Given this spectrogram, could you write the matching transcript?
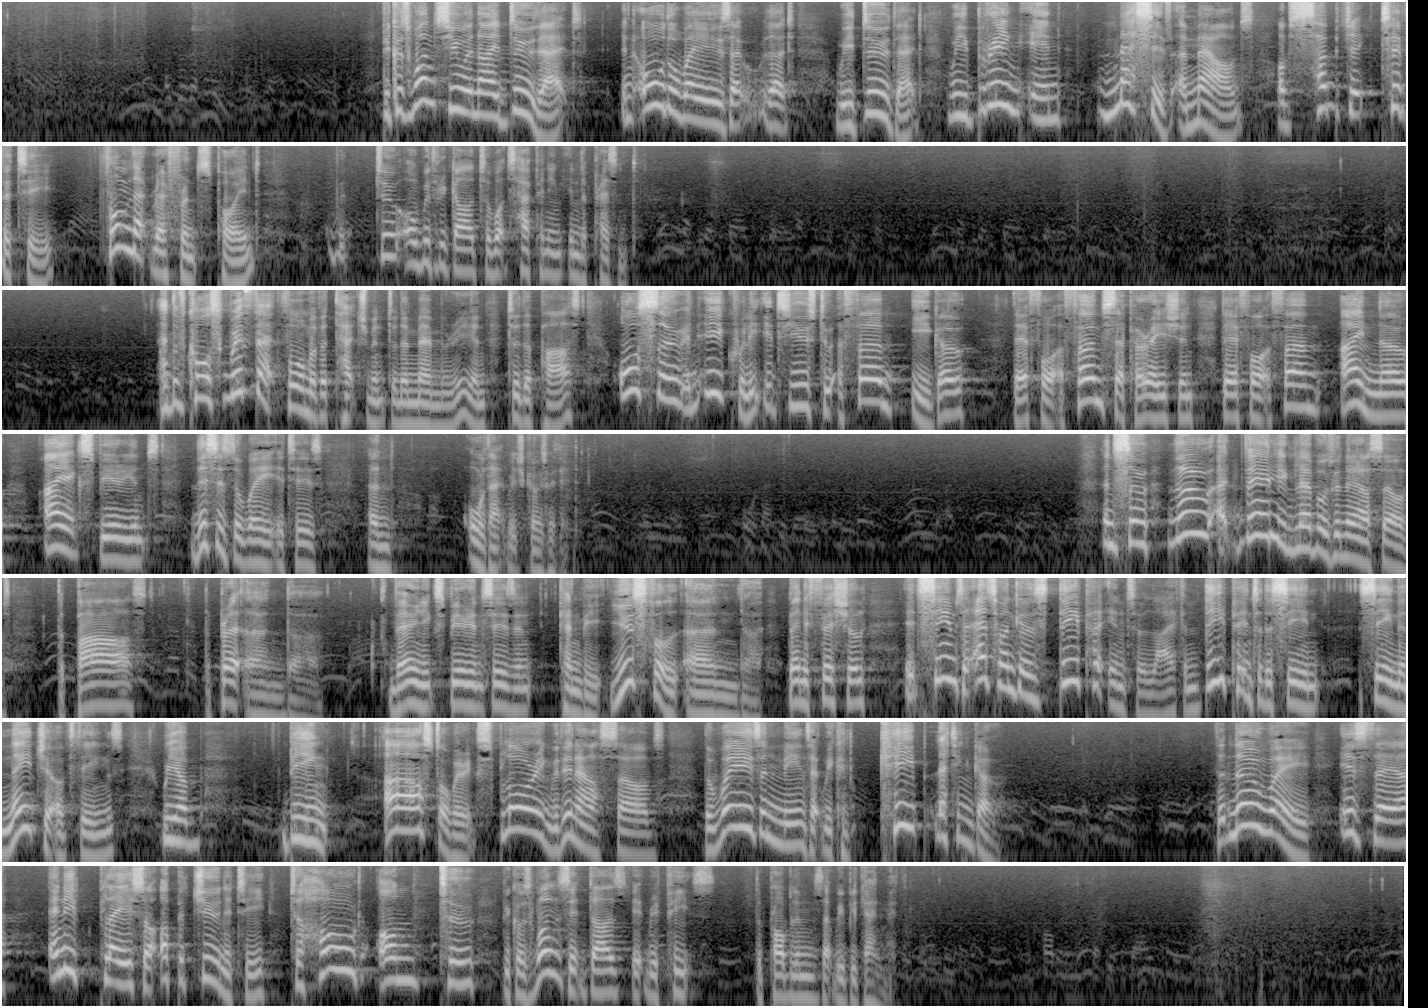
Because once you and I do that, in all the ways that, that we do that, we bring in massive amounts of subjectivity from that reference point to or with regard to what's happening in the present. And of course, with that form of attachment to the memory and to the past, also and equally it's used to affirm ego, therefore affirm separation, therefore affirm I know, I experience, this is the way it is, and or that which goes with it. And so, though at varying levels within ourselves, the past, the pre- and uh, varying experiences and can be useful and uh, beneficial, it seems that as one goes deeper into life and deeper into the seeing, seeing the nature of things, we are being asked or we're exploring within ourselves the ways and means that we can keep letting go. That no way is there any place or opportunity to hold on to, because once it does, it repeats the problems that we began with.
